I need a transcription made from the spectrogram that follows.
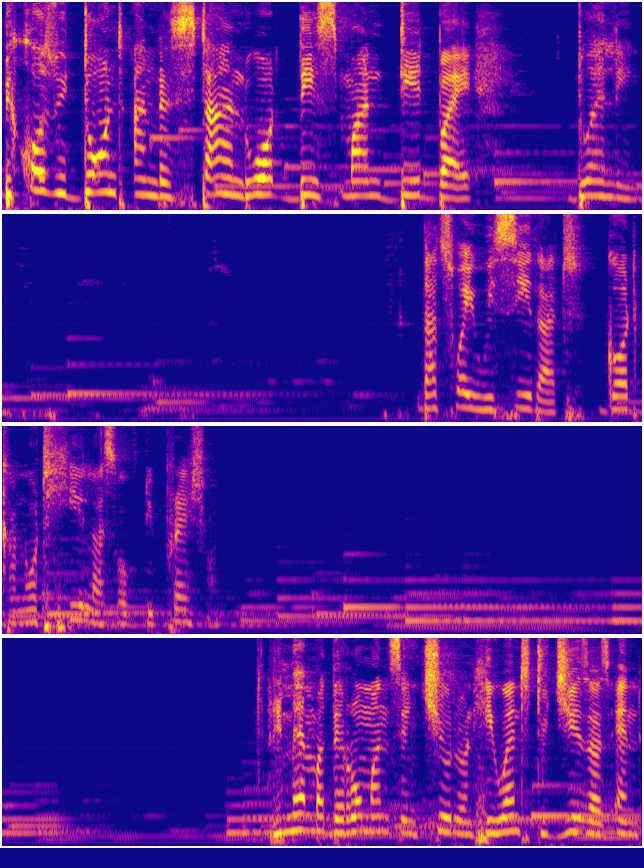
because we don't understand what this man did by dwelling that's why we see that god cannot heal us of depression Remember the Roman centurion, he went to Jesus, and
